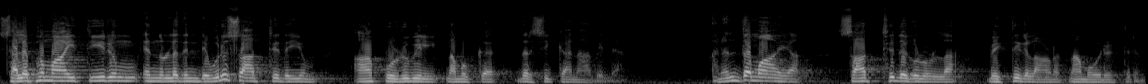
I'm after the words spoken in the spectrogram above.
ശലഭമായി തീരും എന്നുള്ളതിന്റെ ഒരു സാധ്യതയും ആ പുഴുവിൽ നമുക്ക് ദർശിക്കാനാവില്ല. അനന്തമായ സാധ്യതകളുള്ള വ്യക്തികളാണ് നാം ഓരോരുത്തരും.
